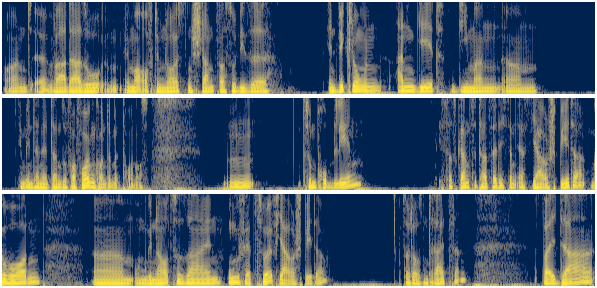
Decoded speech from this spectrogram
Und äh, war da so immer auf dem neuesten Stand, was so diese Entwicklungen angeht, die man ähm, im Internet dann so verfolgen konnte mit Pornos. Mm, zum Problem ist das Ganze tatsächlich dann erst Jahre später geworden. Ähm, um genau zu sein, ungefähr zwölf Jahre später, 2013 weil da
